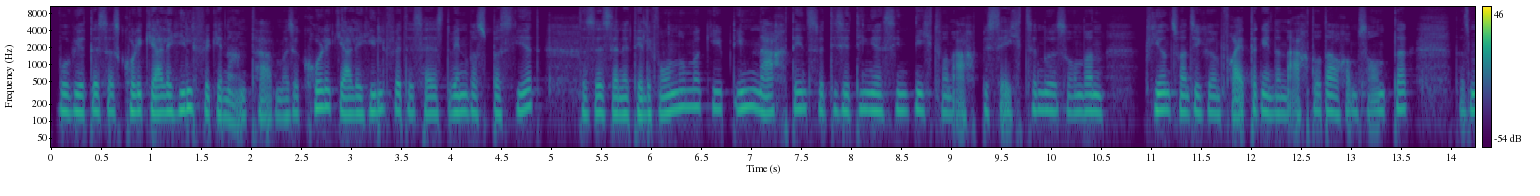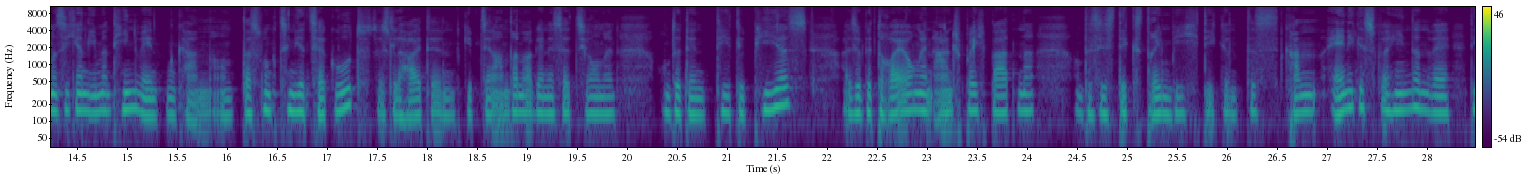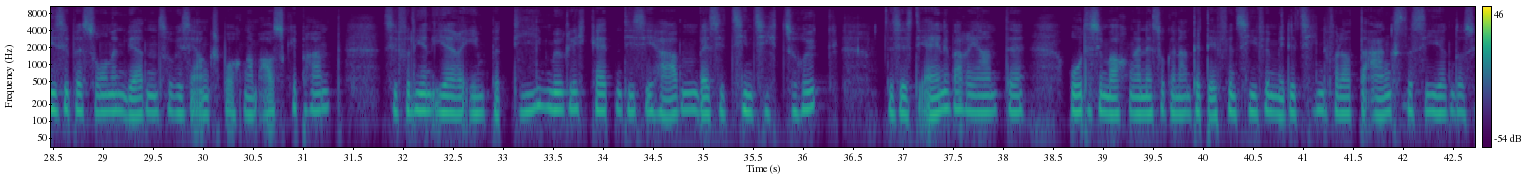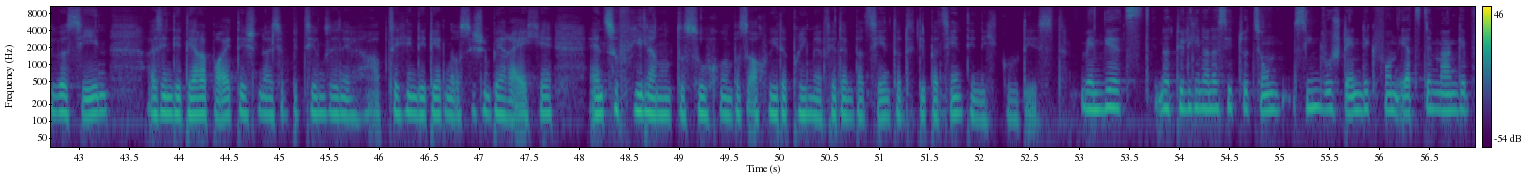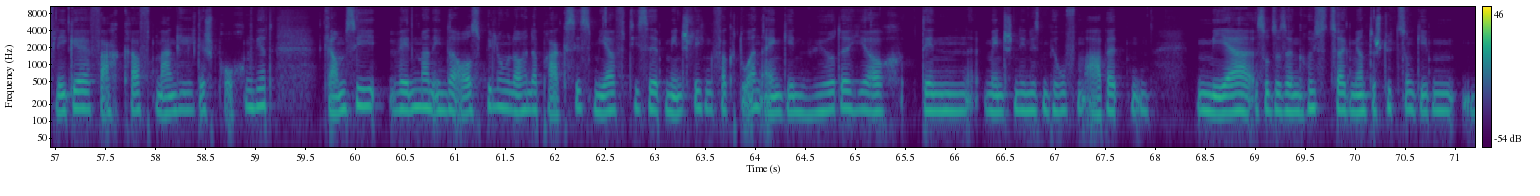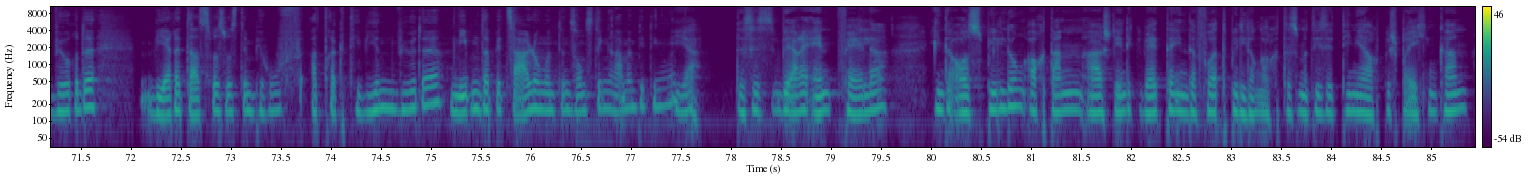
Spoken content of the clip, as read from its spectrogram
wo wir das als kollegiale Hilfe genannt haben. Also kollegiale Hilfe, das heißt, wenn was passiert, dass es eine Telefonnummer gibt im Nachtdienst, weil diese Dinge sind nicht von 8 bis 16 Uhr, sondern 24 Uhr am Freitag in der Nacht oder auch am Sonntag, dass man sich an jemand hinwenden kann. Und das funktioniert sehr gut. Das heute gibt es in anderen Organisationen unter den Titel Peers, also Betreuungen, Ansprechpartner. Und das ist extrem wichtig. Und das kann einiges verhindern, weil diese Personen werden, so wie Sie angesprochen haben, ausgebrannt. Sie verlieren ihre Empathiemöglichkeiten, die sie haben, weil sie ziehen sich zurück das ist die eine Variante. Oder sie machen eine sogenannte defensive Medizin vor lauter Angst, dass sie irgendwas übersehen, also in die therapeutischen, also beziehungsweise hauptsächlich in die diagnostischen Bereiche ein zu viel an Untersuchungen, was auch wieder primär für den Patient oder die Patientin nicht gut ist. Wenn wir jetzt natürlich in einer Situation sind, wo ständig von Ärztemangel, Pflegefachkraftmangel gesprochen wird, Glauben Sie, wenn man in der Ausbildung und auch in der Praxis mehr auf diese menschlichen Faktoren eingehen würde, hier auch den Menschen, die in diesen Berufen arbeiten, mehr sozusagen Rüstzeug, mehr Unterstützung geben würde, wäre das was, was den Beruf attraktivieren würde, neben der Bezahlung und den sonstigen Rahmenbedingungen? Ja, das ist, wäre ein Pfeiler in der Ausbildung, auch dann äh, ständig weiter in der Fortbildung, auch dass man diese Dinge auch besprechen kann.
